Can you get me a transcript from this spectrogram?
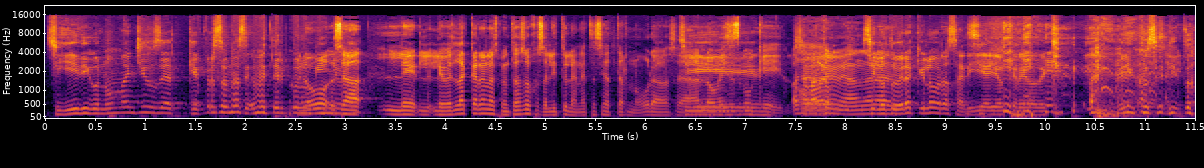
Sí, digo, no manches, o sea, ¿qué persona se va a meter con un niño? O sea, le, le, ves la cara en las plantas a Josalito y la neta sea ternura. O sea, lo ves como que. O sea, si lo tuviera aquí lo abrazaría, yo creo, de que. Joselito.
